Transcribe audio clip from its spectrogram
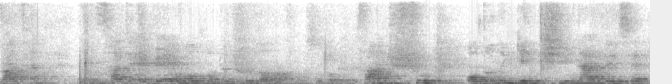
Zaten bunun sadece ev, bir ev olmadığını şuradan anlıyorsun. Bakın sadece şu odanın genişliği neredeyse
